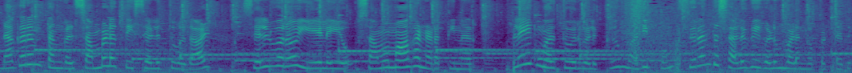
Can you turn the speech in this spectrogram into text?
நகரம் தங்கள் சம்பளத்தை செலுத்துவதால் செல்வரோ ஏழையோ சமமாக நடத்தினர். பிளேக் மருத்துவர்களுக்கு மதிப்பும் சிறந்த சலுகைகளும் வழங்கப்பட்டது.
